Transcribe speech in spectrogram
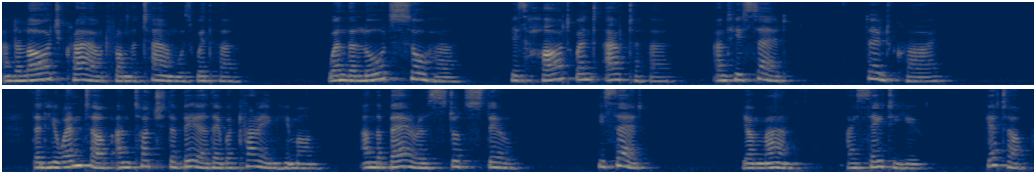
And a large crowd from the town was with her. When the Lord saw her, his heart went out to her, and he said, don't cry. Then he went up and touched the bier they were carrying him on, and the bearers stood still. He said, Young man, I say to you, get up.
